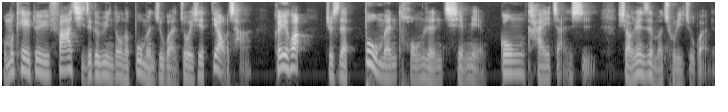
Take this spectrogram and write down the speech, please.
我们可以对于发起这个运动的部门主管做一些调查，可以的话，就是在部门同仁前面公开展示小健是怎么处理主管的。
